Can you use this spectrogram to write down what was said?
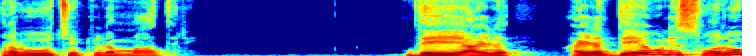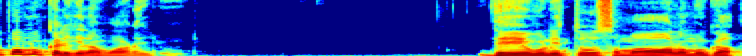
ప్రభువు చెప్పిన మాదిరి. దే ఆయన ఆయన దేవుని స్వరూపము కలిగిన వాడై దేవునితో సమానముగా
